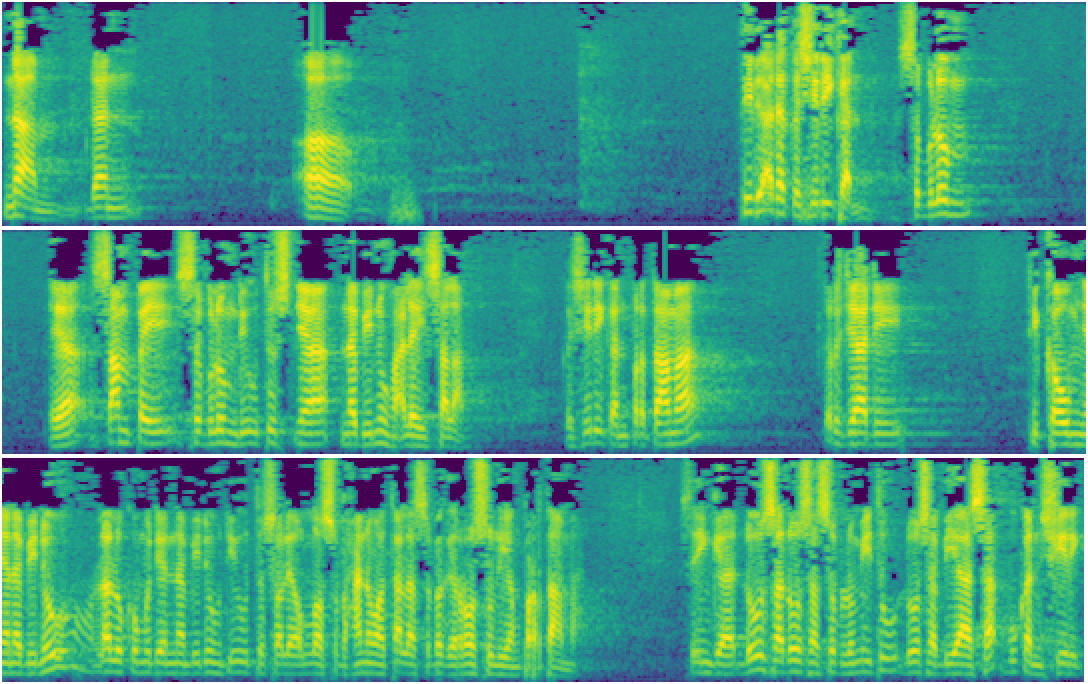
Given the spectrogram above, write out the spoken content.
Naam dan uh, tidak ada kesyirikan sebelum ya sampai sebelum diutusnya Nabi Nuh alaihissalam. Kesyirikan pertama terjadi di kaumnya Nabi Nuh, lalu kemudian Nabi Nuh diutus oleh Allah Subhanahu wa taala sebagai rasul yang pertama. Sehingga dosa-dosa sebelum itu dosa biasa bukan syirik.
